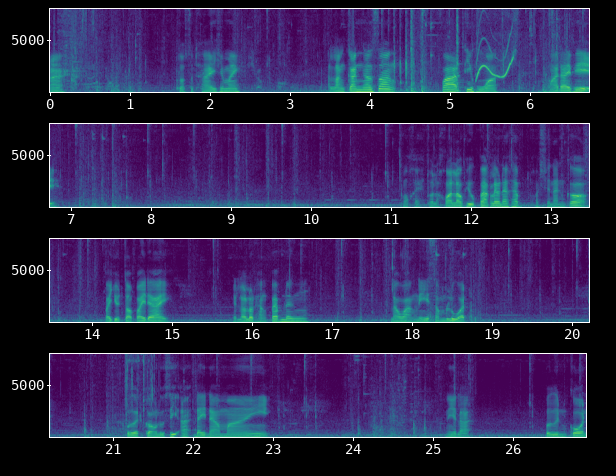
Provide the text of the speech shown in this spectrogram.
อะตัวสุดท้ายใช่ไหมอลังการงานสร้างฟาดที่หัว มาได้พี่ โอเค ตัวละครเราผิวปากแล้วนะครับ เพราะฉะนั้นก็ไปหยุดต่อไปได้ เดี๋ยวเราลดถังแป๊บหนึ่งระหว่างนี้สำรวจ เปิดกล่องดูสิอะไดนาไมต์ นี่ล่ะ ปืนกล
